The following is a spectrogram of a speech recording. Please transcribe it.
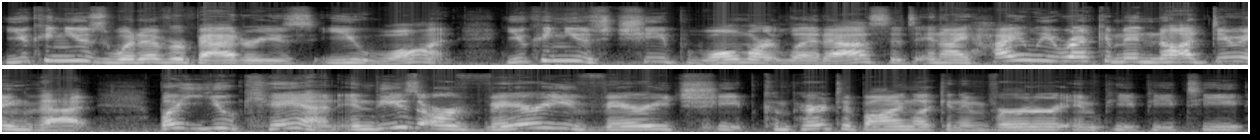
you can use whatever batteries you want. You can use cheap Walmart lead acids, and I highly recommend not doing that, but you can. And these are very, very cheap compared to buying like an inverter, MPPT,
